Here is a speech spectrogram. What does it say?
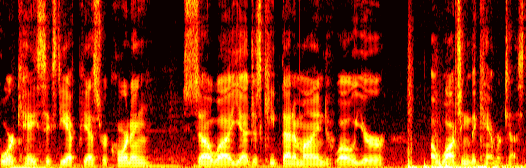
4K 60 FPS recording. So uh, yeah, just keep that in mind while you're uh, watching the camera test.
